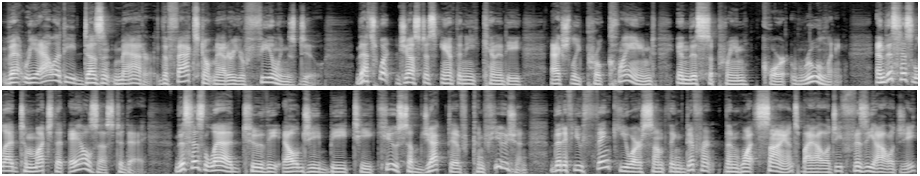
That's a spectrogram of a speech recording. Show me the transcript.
That reality doesn't matter. The facts don't matter, your feelings do. That's what Justice Anthony Kennedy actually proclaimed in this Supreme Court ruling. And this has led to much that ails us today. This has led to the LGBTQ subjective confusion that if you think you are something different than what science, biology, physiology,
